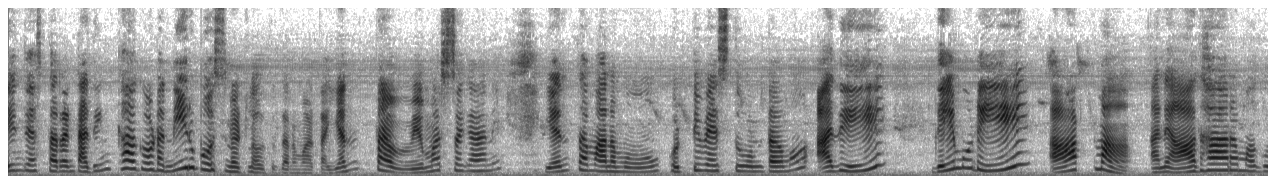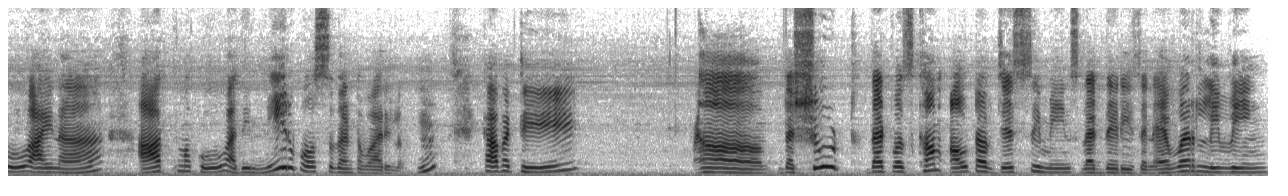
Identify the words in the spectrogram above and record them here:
ఏం చేస్తారంటే అది ఇంకా కూడా నీరు పోసినట్లు అవుతుంది అనమాట ఎంత విమర్శ కానీ ఎంత మనము కొట్టివేస్తూ ఉంటామో అది దేవుడి ఆత్మ అనే ఆధారమగు ఆయన ఆత్మకు అది నీరు పోస్తుందంట వారిలో. కాబట్టి the shoot that was come out of Jesse means that there is an ever living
